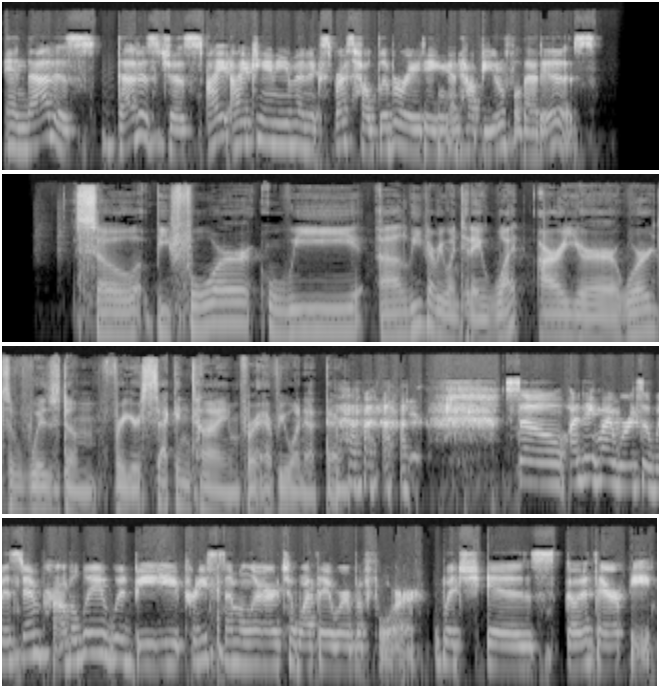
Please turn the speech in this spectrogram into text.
And that is, that is just, I, I can't even express how liberating and how beautiful that is. So, before we uh, leave everyone today, what are your words of wisdom for your second time for everyone out there? so, I think my words of wisdom probably would be pretty similar to what they were before, which is go to therapy,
